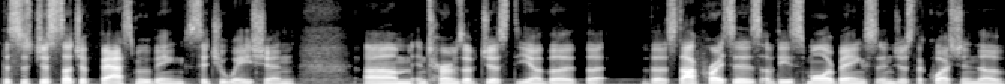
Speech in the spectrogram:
This is just such a fast moving situation um, in terms of just you know the the the stock prices of these smaller banks and just the question of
